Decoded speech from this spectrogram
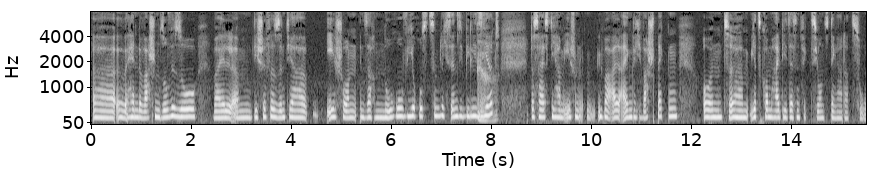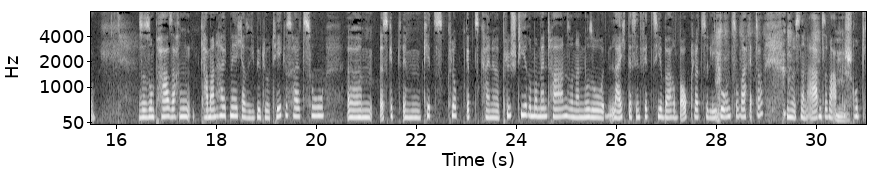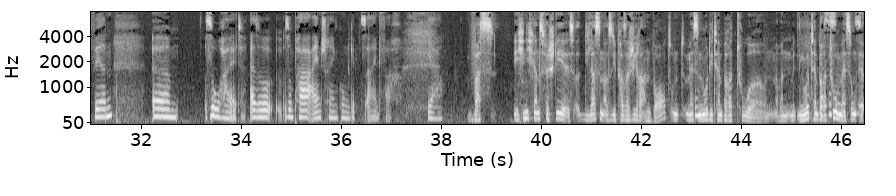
äh, Hände waschen sowieso, weil ähm, die Schiffe sind ja eh schon in Sachen Norovirus ziemlich sensibilisiert. Das heißt, die haben eh schon überall eigentlich Waschbecken und ähm, jetzt kommen halt die Desinfektionsdinger dazu. Also so ein paar Sachen kann man halt nicht. Also die Bibliothek ist halt zu. Ähm, es gibt im Kids Club gibt's keine Plüschtiere momentan, sondern nur so leicht desinfizierbare Bauklötze, Lego und so weiter. Die müssen dann abends immer abgeschrubbt werden. Ähm, so halt. Also so ein paar Einschränkungen gibt's einfach. Ja. Was ich nicht ganz verstehe, ist, die lassen also die Passagiere an Bord und messen nur die Temperatur. Und, aber mit nur Temperaturmessung, äh,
